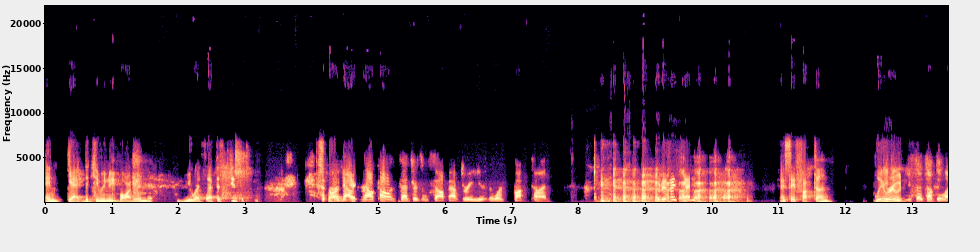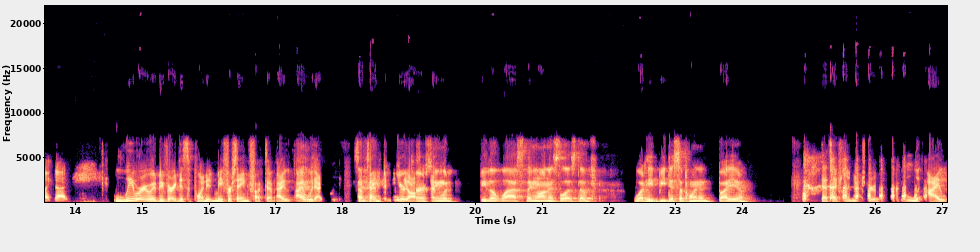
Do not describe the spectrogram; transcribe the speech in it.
and get the community bought in that USF is Kansas. Start now, there. now Collin censors himself after he used the word fuck ton. what did I say? I say fuck ton. Leroy You, would you said something like that. Leroy would be very disappointed in me for saying fuck ton. I, I would I, sometimes Sometimes it'd be your the opposite. cursing would be the last thing on his list of what he'd be disappointed by you. That's actually not true. I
